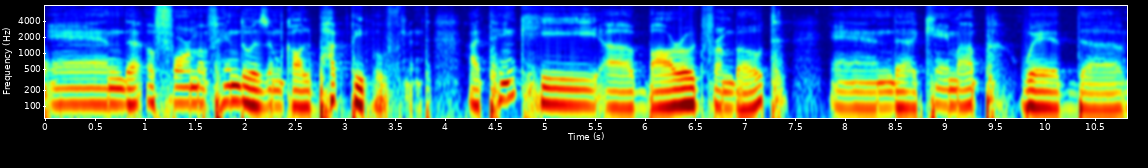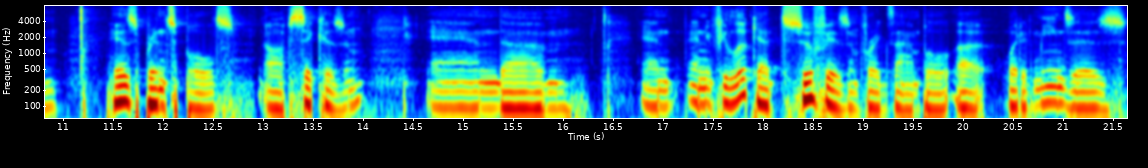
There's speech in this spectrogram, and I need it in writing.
and a form of Hinduism called Bhakti movement. I think he uh, borrowed from both and uh, came up with um, his principles of Sikhism and um, And and if you look at Sufism, for example, uh, what it means is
